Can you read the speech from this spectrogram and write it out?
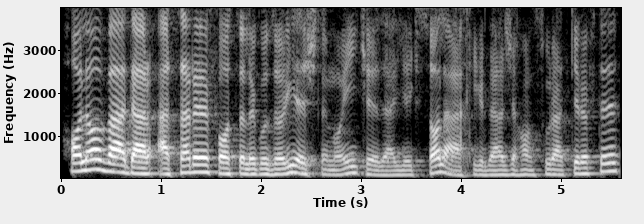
حالا و در اثر فاصله گذاری اجتماعی که در یک سال اخیر در جهان صورت گرفته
